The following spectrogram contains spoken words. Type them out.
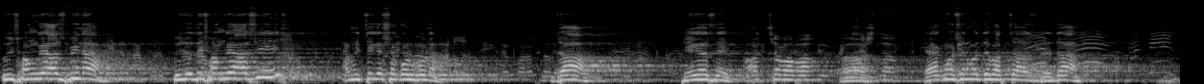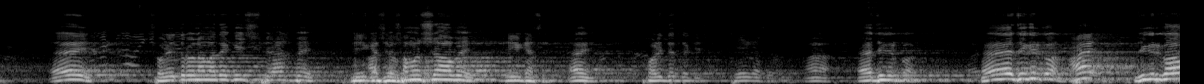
তুই সঙ্গে আসবি না। তুই যদি সঙ্গে আসিস আমি চিকিৎসা করব না। যা ঠিক আছে। আচ্ছা বাবা। হ্যাঁ। আসলাম এক মাসের মধ্যে বাচ্চা আসবে যা। এই শরীর তুলনা দেখিস ফিরে আসবে ঠিক আছে সমস্যা হবে ঠিক আছে এই খরিদের দেখিস ঠিক আছে হ্যাঁ এই জিগির কর এই জিগির কর আইল জিগির কর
